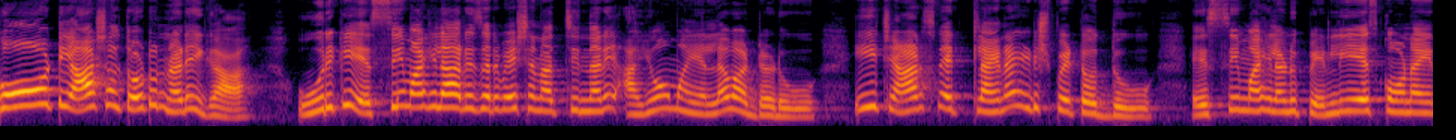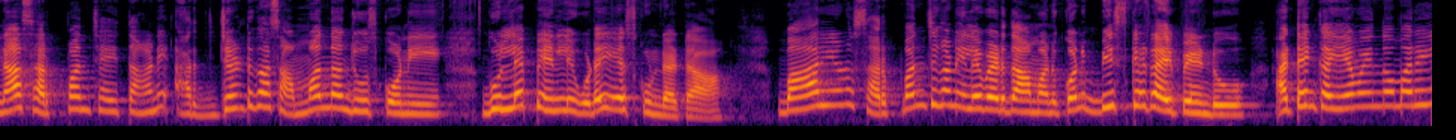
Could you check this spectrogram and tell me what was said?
కోటి ఆశలతోటి ఉన్నాడిగా ఊరికి ఎస్సీ మహిళా రిజర్వేషన్ వచ్చిందని అయోమయంలో పడ్డాడు. ఈ ఛాన్స్ని ఎట్లయినా ఇడిచిపెట్టొద్దు. ఎస్సీ మహిళను పెళ్ళి చేసుకోనైనా సర్పంచ్ అయితా అని అర్జెంటుగా సంబంధం చూసుకొని గుల్లె పెళ్ళి కూడా చేసుకుండట భార్యను సర్పంచ్గా నిలబెడదామనుకొని బిస్కెట్ అయిపోయిండు. అటెంక ఏమైందో మరి?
